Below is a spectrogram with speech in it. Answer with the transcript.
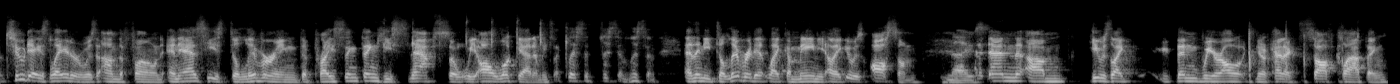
two days later was on the phone and as he's delivering the pricing thing he snaps so we all look at him. He's like listen listen listen. And then he delivered it like a maniac like it was awesome. Nice. And then um, he was like then we were all you know kind of soft clapping.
